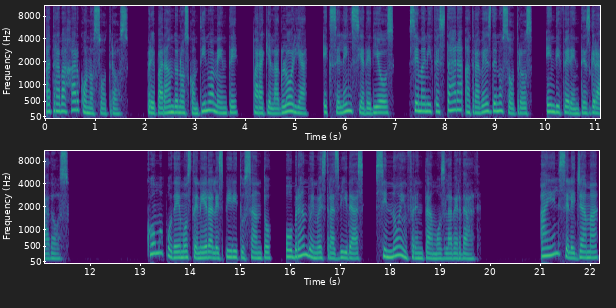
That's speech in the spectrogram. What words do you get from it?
a trabajar con nosotros, preparándonos continuamente para que la gloria, excelencia de Dios, se manifestara a través de nosotros en diferentes grados. ¿Cómo podemos tener al Espíritu Santo obrando en nuestras vidas si no enfrentamos la verdad? A Él se le llama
